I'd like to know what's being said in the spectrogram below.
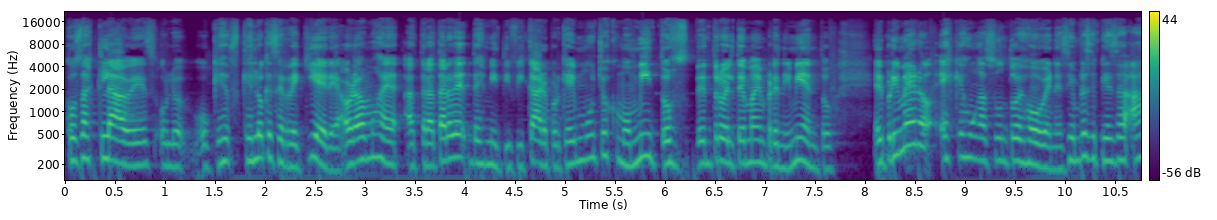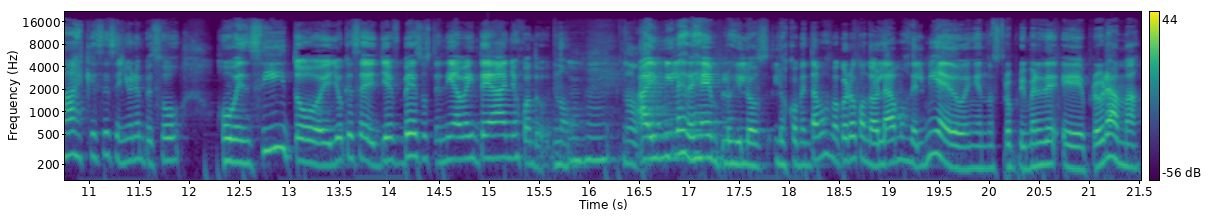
cosas claves o, qué, es, qué, es, lo que se requiere. Ahora vamos a, a tratar de desmitificar, porque hay muchos como mitos dentro del tema de emprendimiento. El primero es que es un asunto de jóvenes. Siempre se piensa, ah, es que ese señor empezó jovencito, eh, yo qué sé, Jeff Bezos tenía 20 años cuando... No, hay miles de ejemplos y los, los comentamos, me acuerdo cuando hablábamos del miedo en, nuestro primer eh, programa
